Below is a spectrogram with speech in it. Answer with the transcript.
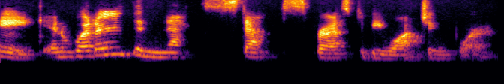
take? And what are the next steps for us to be watching for?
